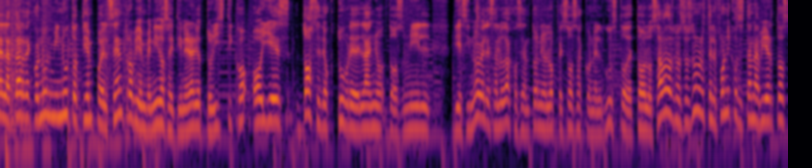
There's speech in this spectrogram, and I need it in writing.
de la tarde con un minuto tiempo del centro. Bienvenidos a Itinerario Turístico. Hoy es 12 de octubre del año 2019. Les saluda José Antonio López Sosa con el gusto de todos los sábados. Nuestros números telefónicos están abiertos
